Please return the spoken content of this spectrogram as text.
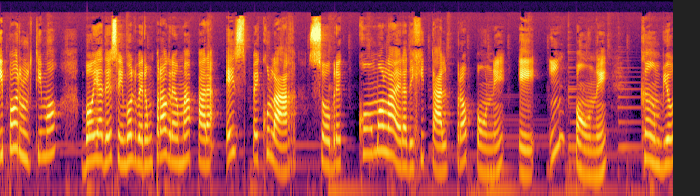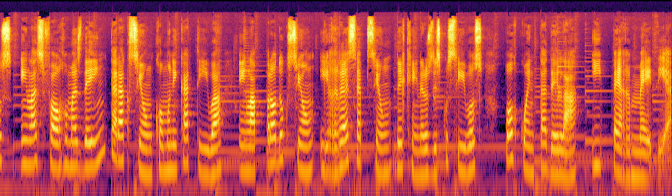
E por último, vou a desenvolver um programa para especular sobre como a era digital propõe e impõe cambios em las formas de interação comunicativa em la produção e recepção de gêneros discursivos por conta de la hipermédia.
